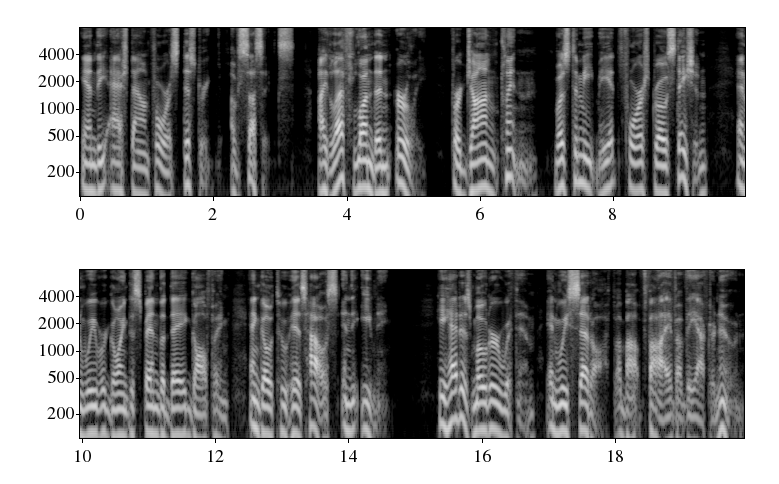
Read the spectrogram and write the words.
in the Ashdown Forest district of Sussex. I left London early, for John Clinton was to meet me at Forest Row Station, and we were going to spend the day golfing and go to his house in the evening. He had his motor with him, and we set off about five of the afternoon.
